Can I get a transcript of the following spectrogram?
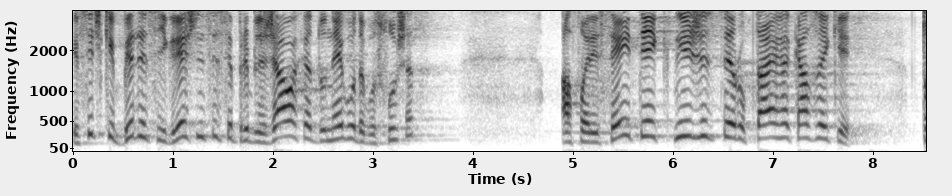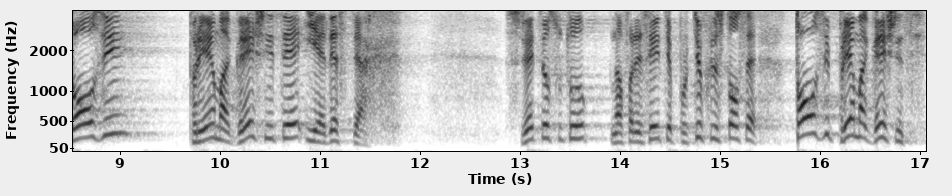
И всички бирници и грешници се приближаваха до него да го слушат, а фарисеите и книжниците роптаяха, казвайки, този приема грешните и еде с тях. Свидетелството на фарисеите против Христос е, този приема грешници.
